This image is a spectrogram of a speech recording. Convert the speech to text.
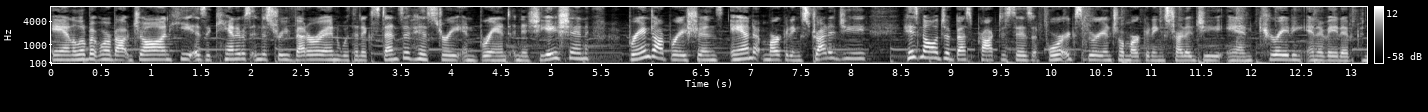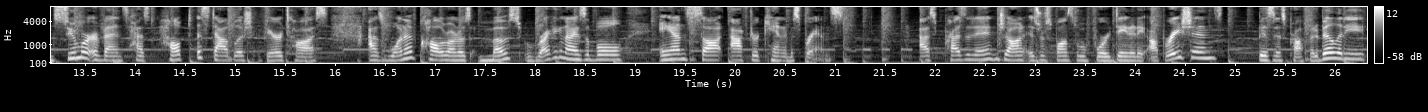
And a little bit more about Jon. He is a cannabis industry veteran with an extensive history in brand initiation, brand operations, and marketing strategy. His knowledge of best practices for experiential marketing strategy and curating innovative consumer events has helped establish Veritas as one of Colorado's most recognizable and sought after cannabis brands. As president, Jon is responsible for day to day operations, business profitability,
